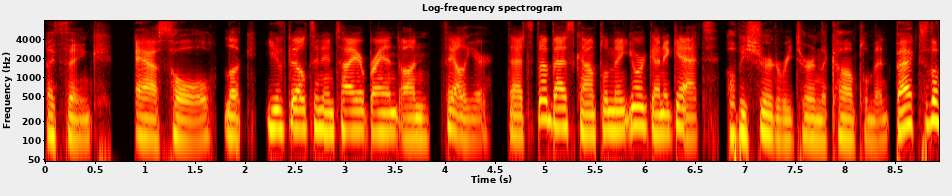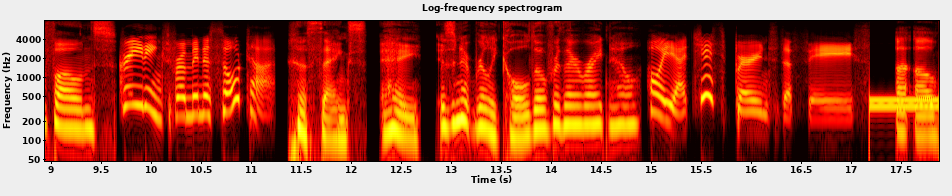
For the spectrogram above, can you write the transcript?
I think. Asshole. Look, you've built an entire brand on failure. That's the best compliment you're gonna get. I'll be sure to return the compliment. Back to the phones. Greetings from Minnesota. Thanks. Hey, isn't it really cold over there right now? Oh yeah, just burns the face. Uh oh,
